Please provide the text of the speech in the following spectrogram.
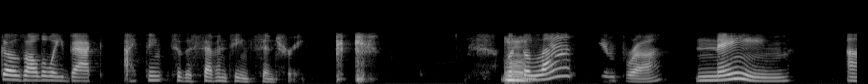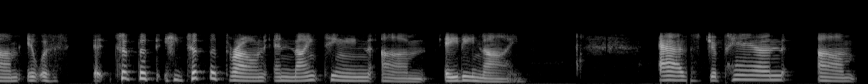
goes all the way back, I think, to the 17th century. but the Mm. last emperor name, um, it was it took the he took the throne in 1989. As Japan um,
